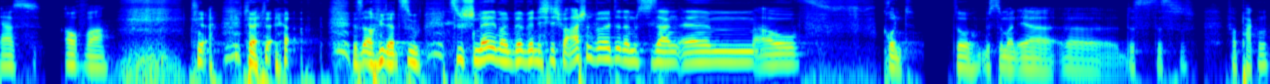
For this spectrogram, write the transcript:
Ja, ist auch wahr. Ja, leider, ja. Ist auch wieder zu, zu schnell. Man, wenn, ich dich verarschen wollte, dann müsste ich sagen, ähm, auf Grund. So müsste man eher äh, das, das verpacken.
